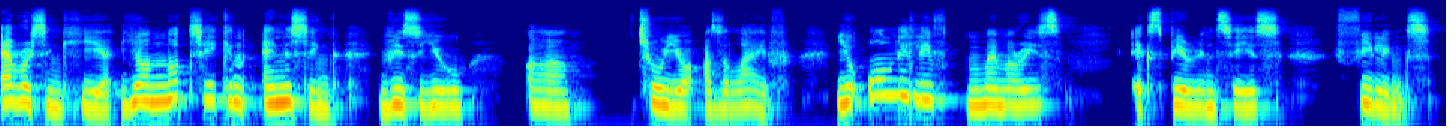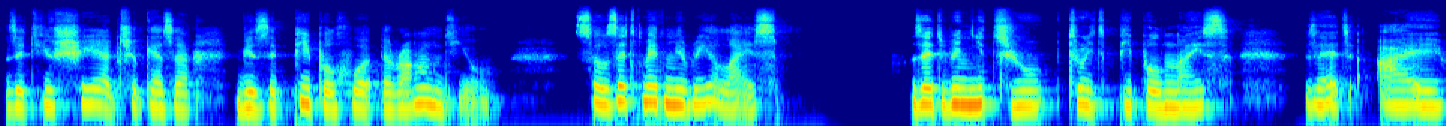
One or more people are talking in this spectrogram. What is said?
everything here. You're not taking anything with you uh, to your other life. You only leave memories, experiences, feelings that you share together with the people who are around you. So that made me realize that we need to treat people nice that I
